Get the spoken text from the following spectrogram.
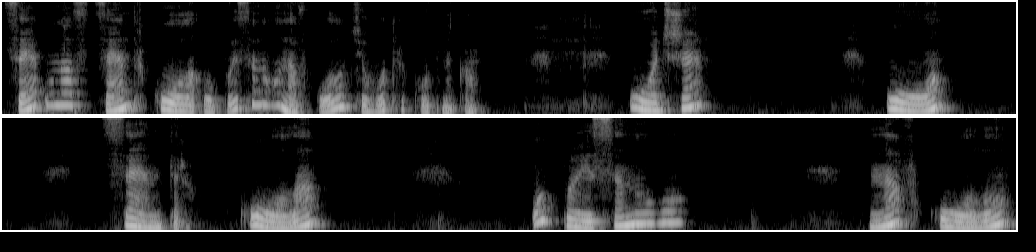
це у нас центр кола, описаного навколо цього трикутника. Отже, О центр кола, описаного навколо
